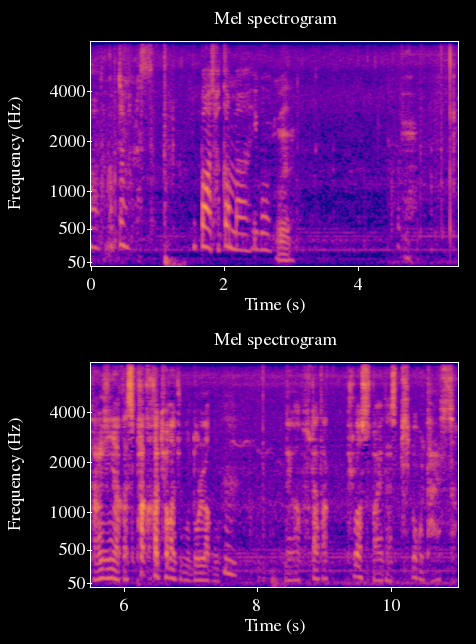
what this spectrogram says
아 나 깜짝 놀랐어. 오빠 잠깐만 이거 왜? 당신이 아까 스파크가 튀어가지고 놀라고 응. 내가 후다닥 플러스 마이너스 피복을 다 했어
